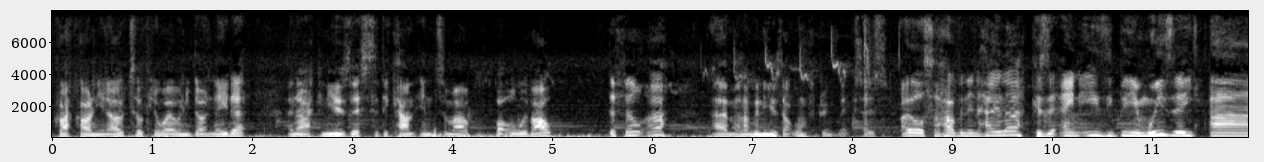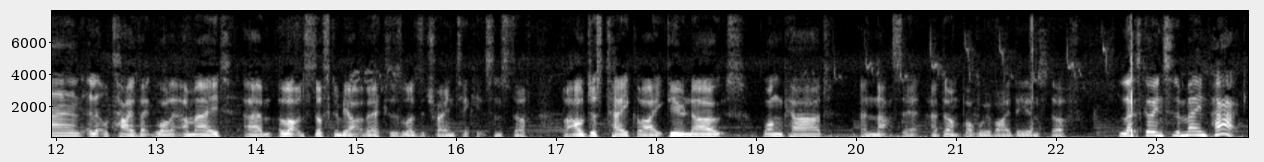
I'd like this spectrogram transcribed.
crack on, you know, tuck it away when you don't need it. And I can use this to decant into my bottle without the filter. Um, and I'm going to use that one for drink mixes. I also have an inhaler because it ain't easy being wheezy and a little Tyvek wallet I made. Um, a lot of stuff's going to be out of there because there's loads of train tickets and stuff. But I'll just take like a few notes, one card, and that's it. I don't bother with ID and stuff. Let's go into the main pack.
